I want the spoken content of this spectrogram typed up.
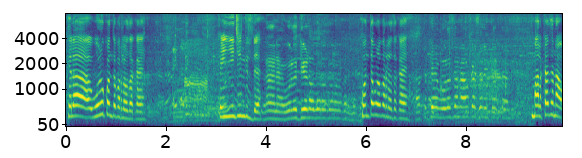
ह्याला ओळू कोणता भरला होता काय? काही इंजिन दिलं तर नाही नाही ओळख दीड भरलं. कोणता ओळख भरला होता काय? आता त्या ओळखचं नाव कसं विचारता मालकाचं नाव?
